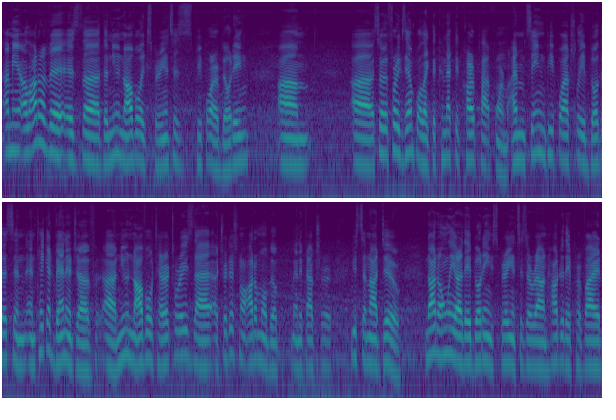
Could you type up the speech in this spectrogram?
I mean, a lot of it is the, the new novel experiences people are building. Um, uh, so for example, like the connected car platform, I'm seeing people actually build this and, and take advantage of uh, new novel territories that a traditional automobile manufacturer used to not do. Not only are they building experiences around how do they provide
